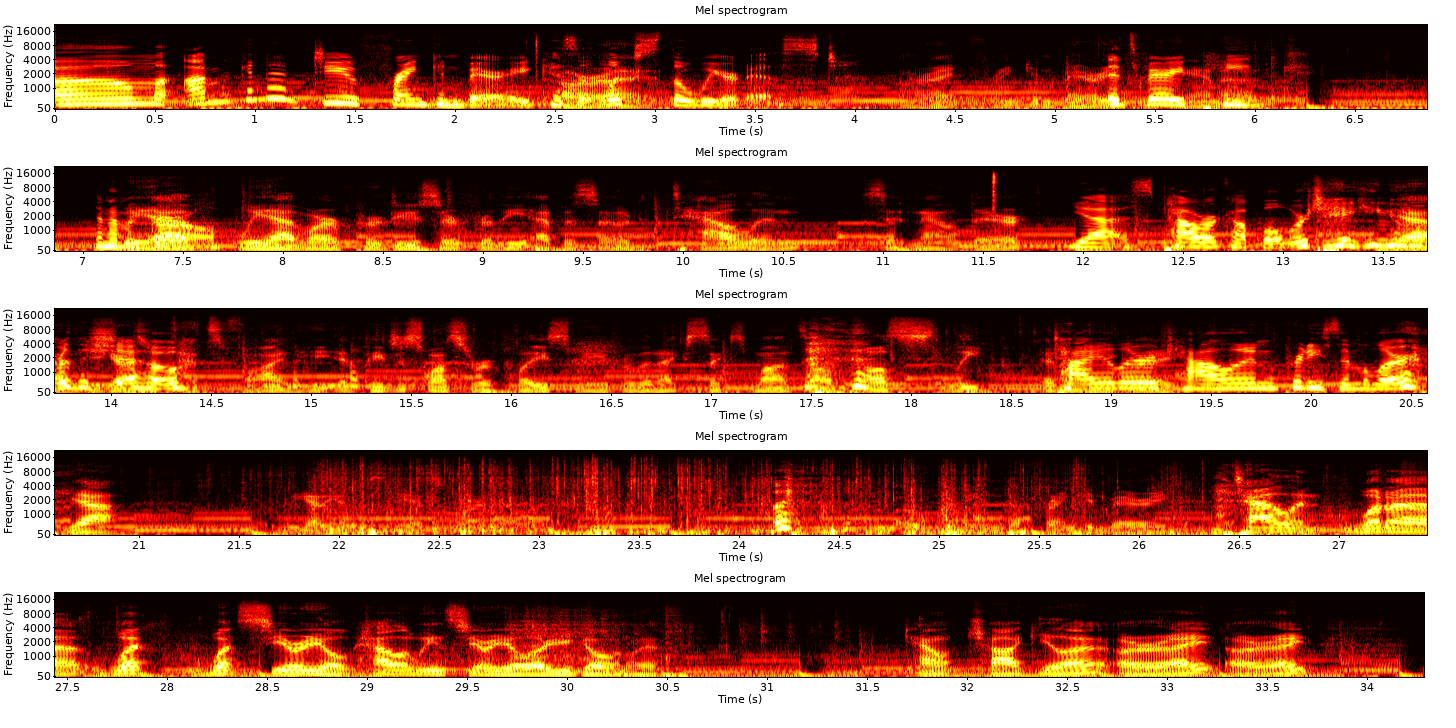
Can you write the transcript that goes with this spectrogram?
um, I'm gonna do Frankenberry because it looks the weirdest. All right, Frankenberry. It's very Hannah. pink, and I'm we a girl. have we have our producer for the episode, Talon, sitting out there. Yes, power couple. We're taking Yeah, over the you guys- show. that's fine. He, if he just wants to replace me for the next six months, I'll, I'll sleep. and it'll be Tyler. Talon, pretty similar. Yeah, we gotta get this dance going. I'm opening the Frankenberry. Talon, what uh, what what cereal, Halloween cereal, are you going with? Count Chocula. All right, all right.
